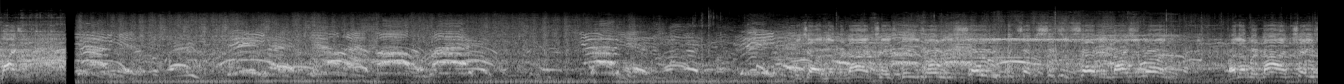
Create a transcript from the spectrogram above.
Nice. Good job, number nine, Chase Williams over his shoulder, picks up six or seven. Nice run by number nine, Chase.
